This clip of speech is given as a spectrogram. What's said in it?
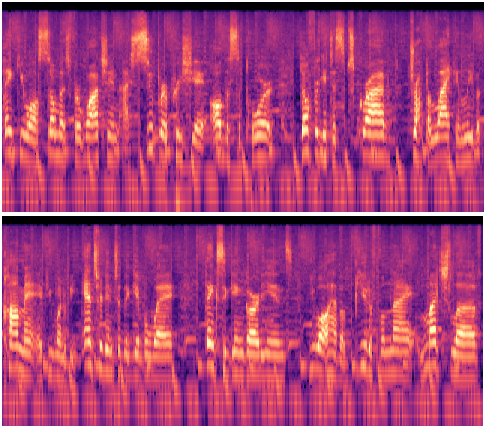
Thank you all so much for watching. I super appreciate all the support. Don't forget to subscribe, drop a like, and leave a comment if you want to be entered into the giveaway. Thanks again, Guardians. You all have a beautiful night. Much love,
